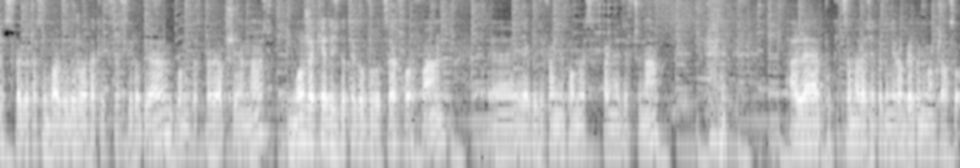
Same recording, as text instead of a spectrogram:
Yy, Swojego czasu bardzo dużo takich sesji robiłem, bo mi to sprawiało przyjemność. Może kiedyś do tego wrócę for fun, yy, jak będzie fajny pomysł, fajna dziewczyna. Ale póki co na razie tego nie robię, bo nie mam czasu.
